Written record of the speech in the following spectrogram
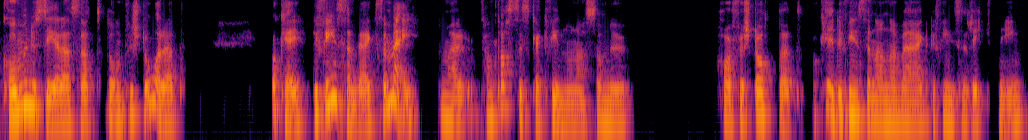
kommunicera så att de förstår att okej, okay, det finns en väg för mig. De här fantastiska kvinnorna som nu har förstått att okej, okay, det finns en annan väg, det finns en riktning.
